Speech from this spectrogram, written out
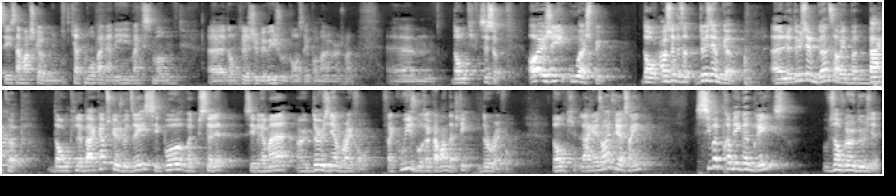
ça marche comme 4 mois par année maximum. donc le GBB, je vous le conseille pas malheureusement. donc, c'est ça. AEG ou HP. Donc, ensuite deuxième gun. le deuxième gun, ça va être votre backup. Donc, le backup, ce que je veux dire, c'est pas votre pistolet, c'est vraiment un deuxième rifle. Fait que oui, je vous recommande d'acheter deux rifles. Donc, la raison est très simple. Si votre premier gun brise, vous en voulez un deuxième.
